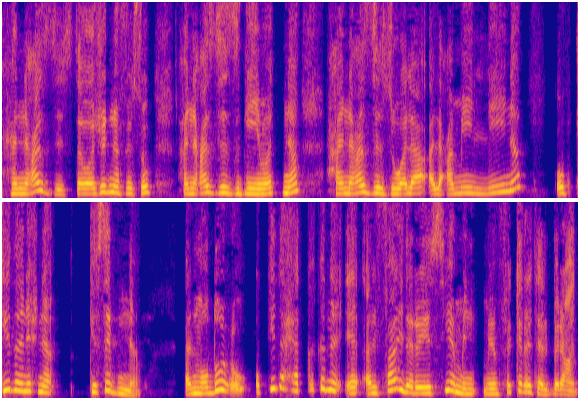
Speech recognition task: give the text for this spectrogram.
حنعزز تواجدنا في السوق حنعزز قيمتنا حنعزز ولاء العميل لينا وبكذا نحن كسبنا. الموضوع وكده حققنا الفائدة الرئيسية من من فكرة البراند.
